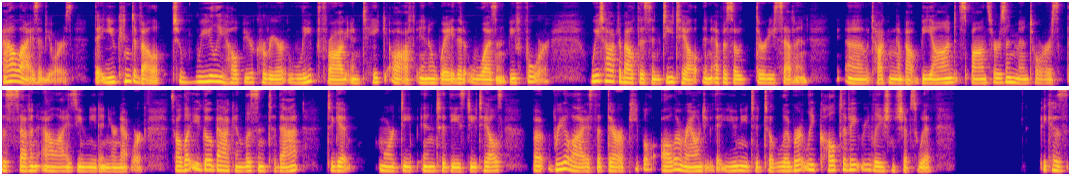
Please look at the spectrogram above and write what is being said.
allies of yours, that you can develop to really help your career leapfrog and take off in a way that it wasn't before. We talked about this in detail in episode 37, uh, talking about beyond sponsors and mentors, the seven allies you need in your network. So I'll let you go back and listen to that to get more deep into these details. But realize that there are people all around you that you need to deliberately cultivate relationships with because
